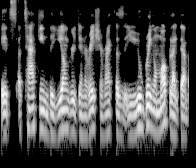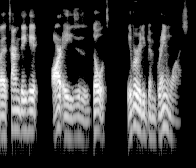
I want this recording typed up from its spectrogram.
it's attacking the younger generation, right? Because you bring them up like that. By the time they hit our age as adults, they've already been brainwashed.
